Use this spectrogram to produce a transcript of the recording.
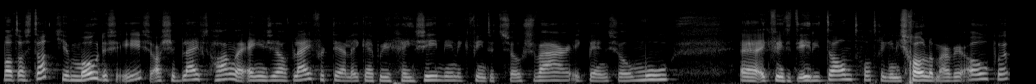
Want als dat je modus is, als je blijft hangen en jezelf blijft vertellen: Ik heb hier geen zin in, ik vind het zo zwaar, ik ben zo moe. Uh, ik vind het irritant, god gingen die scholen maar weer open.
